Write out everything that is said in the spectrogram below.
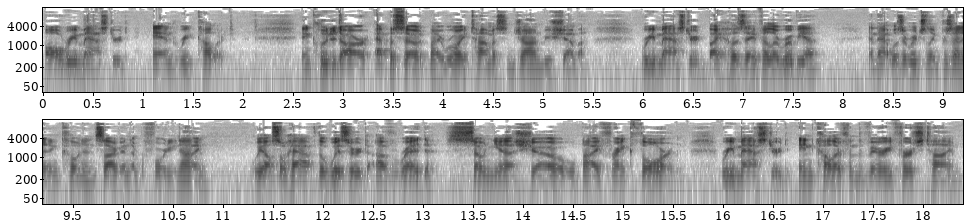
all remastered and recolored. Included are Episode by Roy Thomas and John Buscema, remastered by Jose Villarrubia, and that was originally presented in Conan Saga number 49. We also have The Wizard of Red Sonja Show by Frank Thorne, remastered in color from the very first time,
